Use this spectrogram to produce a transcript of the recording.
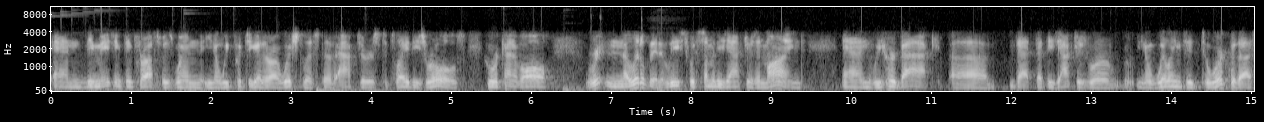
and the amazing thing for us was when you know we put together our wish list of actors to play these roles, who were kind of all written a little bit, at least with some of these actors in mind. And we heard back uh, that that these actors were you know willing to, to work with us.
